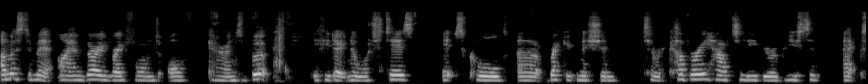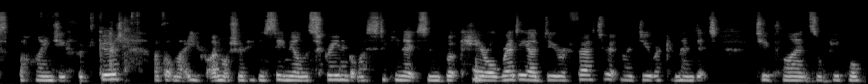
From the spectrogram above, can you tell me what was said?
I must admit, I am very, very fond of Caron's book. If you don't know what it is, it's called uh, Recognition to Recovery How to Leave Your Abusive Ex behind you for good. I've got my, I'm not sure if you can see me on the screen, I've got my sticky notes in the book here already. I do refer to it and I do recommend it to clients or people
